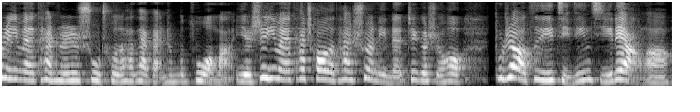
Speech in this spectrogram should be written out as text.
是因为探春是庶出的，他才敢这么做吗？也是因为他抄的太顺利了，这个时候不知道自己几斤几两了。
